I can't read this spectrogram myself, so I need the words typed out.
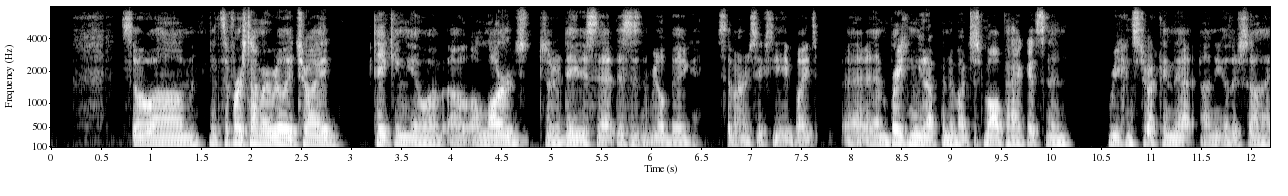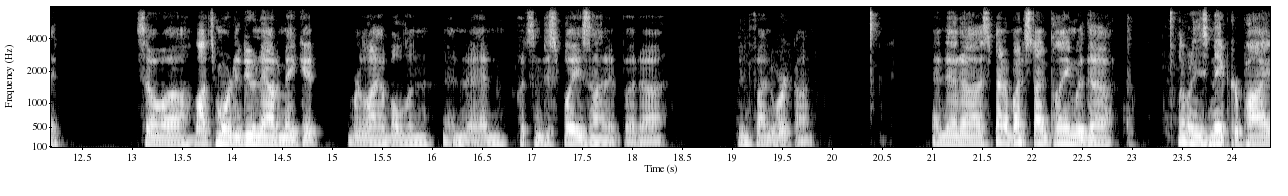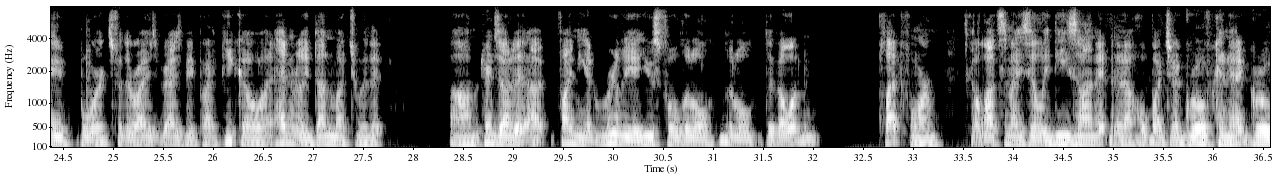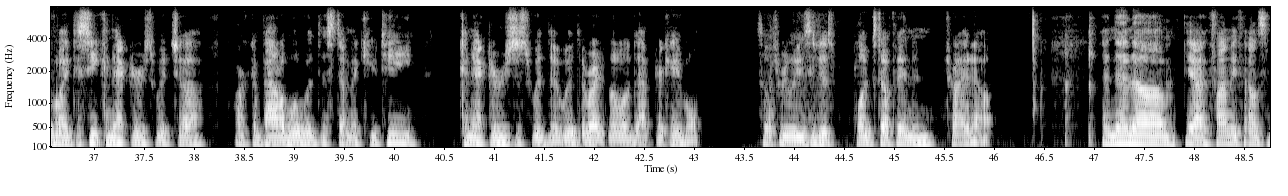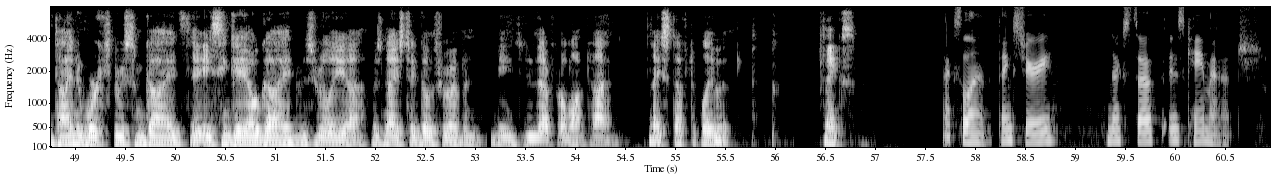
So um, it's the first time I really tried taking you know a, a, large sort of data set. This isn't real big, 768 bytes, and then breaking it up into a bunch of small packets and then reconstructing that on the other side. So uh, lots more to do now to make it reliable and and and put some displays on it. But uh, been fun to work on. And then uh, spent a bunch of time playing with uh, one of these Maker Pi boards for the Raspberry Pi Pico. I hadn't really done much with it. Um, it turns out uh, finding it really a useful little little development platform. It's got lots of nice LEDs on it and a whole bunch of Grove Connect, Grove I2C connectors, which uh, are compatible with the STEMMA QT connectors, just with the, with the right little adapter cable. So it's really easy to just plug stuff in and try it out. And then, um, yeah, I finally found some time to work through some guides. The Async.io guide was really uh, was nice to go through. I've been meaning to do that for a long time. Nice stuff to play with. Thanks. Excellent. Thanks, Jerry. Next up is K-Match.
